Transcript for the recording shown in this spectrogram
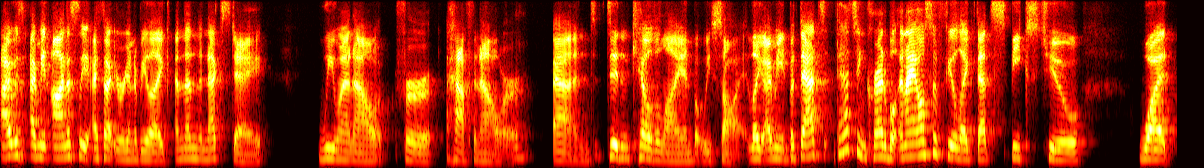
I was, I mean, honestly, I thought you were going to be like, and then the next day we went out for half an hour and didn't kill the lion, but we saw it. Like, I mean, but that's, that's incredible. And I also feel like that speaks to what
